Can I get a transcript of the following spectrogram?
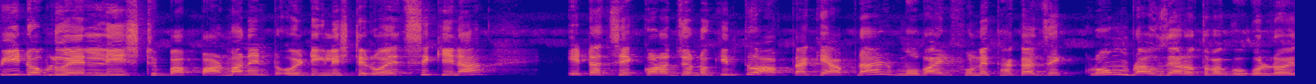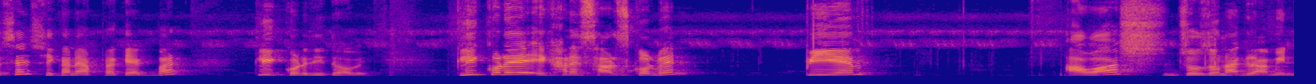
পিডব্লিউ এর লিস্ট বা পার্মানেন্ট ওয়েটিং লিস্টে রয়েছে কি না এটা চেক করার জন্য কিন্তু আপনাকে আপনার মোবাইল ফোনে থাকা যে ক্রোম ব্রাউজার অথবা গুগল রয়েছে, সেখানে আপনাকে একবার ক্লিক করে দিতে হবে। ক্লিক করে এখানে সার্চ করবেন পিএম আবাস যোজনা গ্রামীণ।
